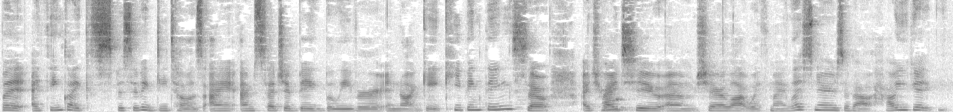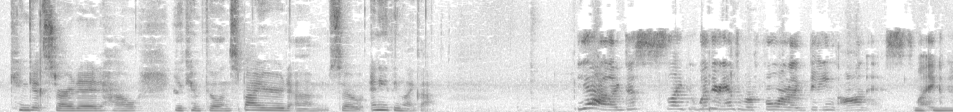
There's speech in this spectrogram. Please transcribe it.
but I think like specific details. I I'm such a big believer in not gatekeeping things, so I try to um, share a lot with my listeners about how you get can get started, how you can feel inspired. Um, so anything like that. Yeah, like this, like with your answer before, like being honest. Like mm-hmm.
